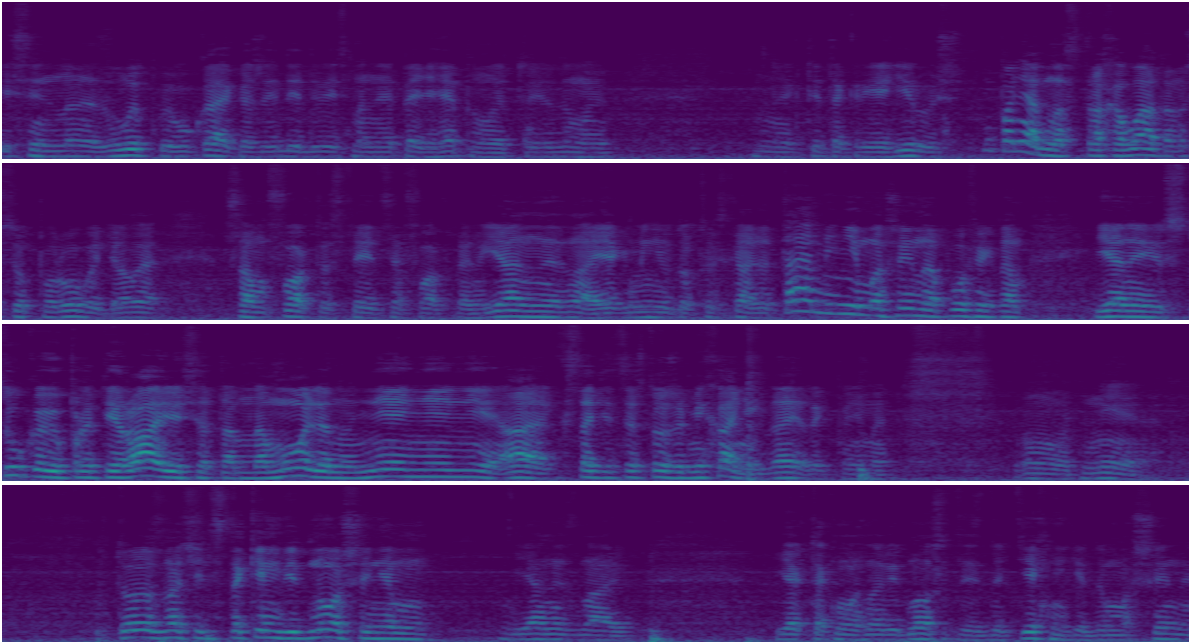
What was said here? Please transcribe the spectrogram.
Якщо він мене з улипкою гукає, каже, іди дивись, мене опять гепнули, то я думаю, ну, як ти так реагуєш. Ну, понятно, страхова, там все поробить, але сам факт остається фактом. Я не знаю, як мені то хтось каже, та мені машина пофіг там. Я не стукаю, протираюся там намоляну. Ні, ні, ні. А, кстати, це ж теж механік, да, я так розумію. От, ні. То, значить, з таким відношенням, я не знаю, як так можна відноситись до техніки, до машини.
